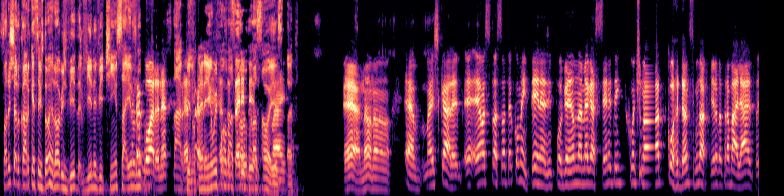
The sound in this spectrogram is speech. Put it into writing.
Só deixando claro que esses dois nomes, Vina e Vitinho, saíram no... agora, né? Sabe, não tem nenhuma informação em relação a isso, tá? É, não, não, não. É, mas, cara, é, é uma situação, até comentei, né? A gente, pô, ganhando na Mega Sena e tem que continuar acordando segunda-feira para trabalhar. Tá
